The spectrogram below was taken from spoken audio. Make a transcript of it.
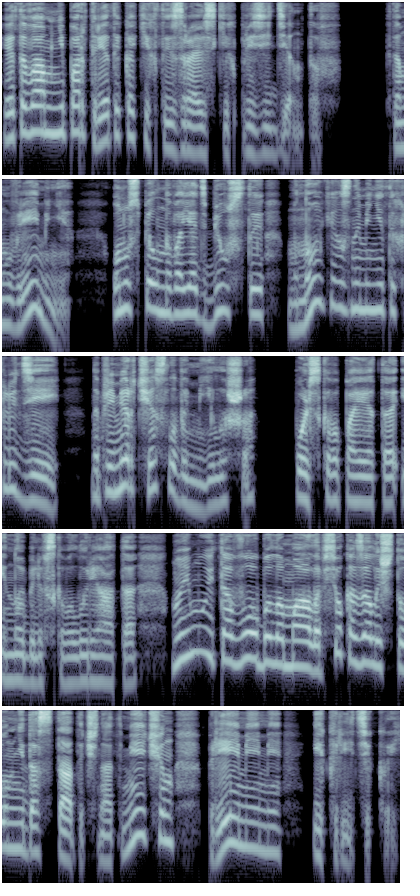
Это вам не портреты каких-то израильских президентов. К тому времени он успел наваять бюсты многих знаменитых людей, например, Чеслова Милоша, польского поэта и нобелевского лауреата, но ему и того было мало, все казалось, что он недостаточно отмечен премиями и критикой.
